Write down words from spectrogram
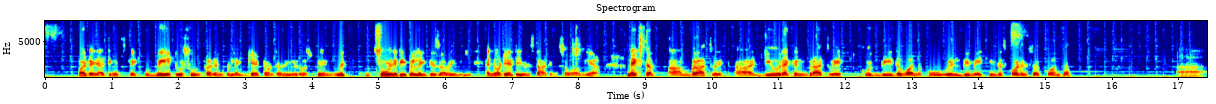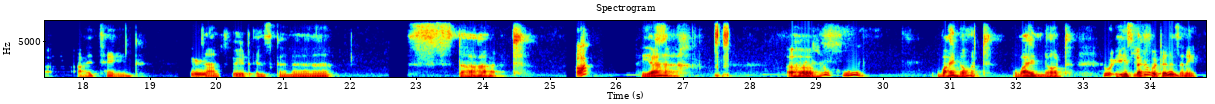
But I, I think it's like way too soon for him to like get onto the Euros plane with so many people like deserving and not yet even starting. So um, yeah. Next up, uh, Branthwaite. Uh, do you reckon Branthwaite could be the one who will be making the squad instead of Quansah? Uh, I think Mm. Branthwaite is gonna start. Huh? Yeah. Um, who? Why not? Why not? No, He's left-footed, isn't he?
